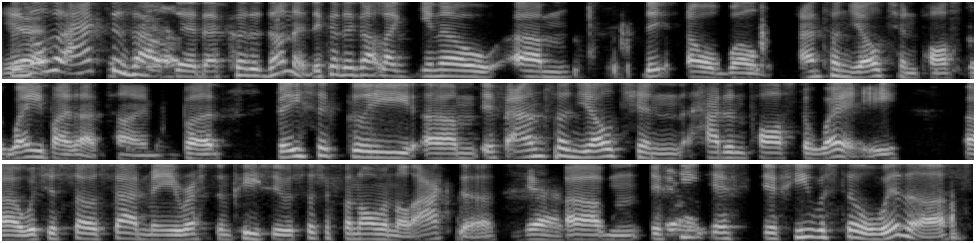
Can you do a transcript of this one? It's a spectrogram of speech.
Yeah. There's other actors out there that could have done it. They could have got like you know, um, they, oh well, Anton Yelchin passed away by that time. But basically, um, if Anton Yelchin hadn't passed away, uh, which is so sad, may he rest in peace. He was such a phenomenal actor. Yeah. Um, if he if if he was still with us,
